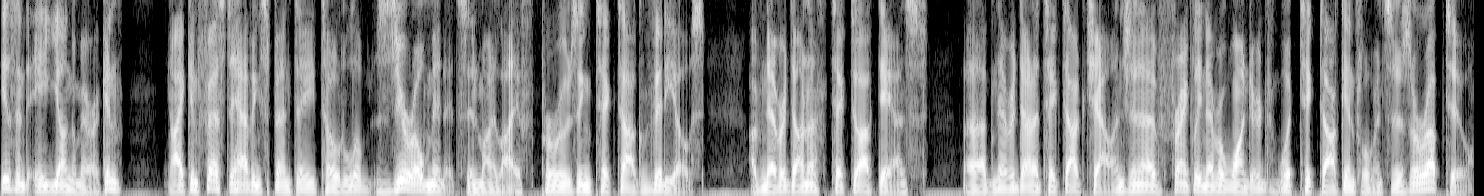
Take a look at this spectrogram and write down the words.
isn't a young American, I confess to having spent a total of zero minutes in my life perusing TikTok videos. I've never done a TikTok dance. Uh, I've never done a TikTok challenge, and I've frankly never wondered what TikTok influencers are up to.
